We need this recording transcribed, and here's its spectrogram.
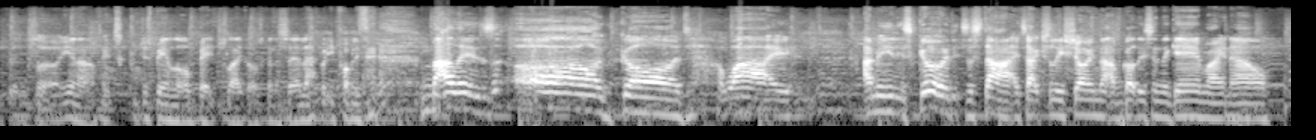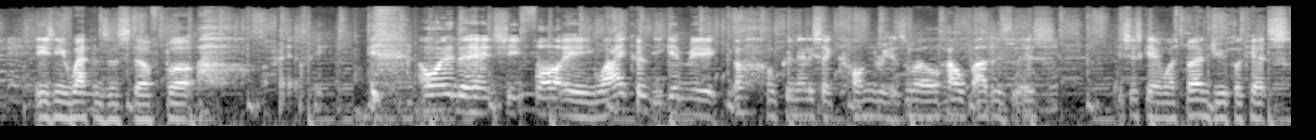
something. So, you know, it's just being a little bitch like I was going to say that, but you probably say, Malice, oh god, why? I mean, it's good, it's a start, it's actually showing that I've got this in the game right now, these new weapons and stuff, but, really? I wanted to the HG 40, why couldn't you give me, oh, I could nearly say Condry as well, how bad is this? It's just getting worse, burn duplicates.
